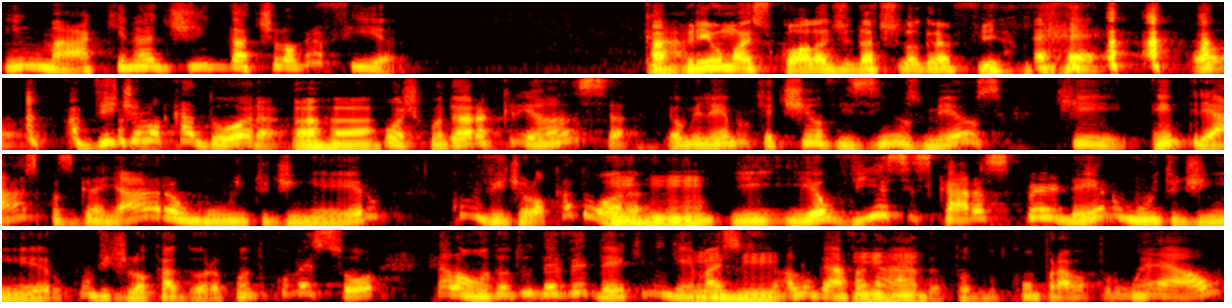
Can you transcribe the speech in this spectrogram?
em máquina de datilografia. Cara, uma escola de datilografia. ó, videolocadora. Aham. Poxa, quando eu era criança, eu me lembro que tinha vizinhos meus que, entre aspas, ganharam muito dinheiro com videolocadora. Uhum. E, e eu vi esses caras perdendo muito dinheiro com videolocadora quando começou aquela onda do DVD que ninguém mais Uhum, alugava uhum. nada. Todo mundo comprava por um real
